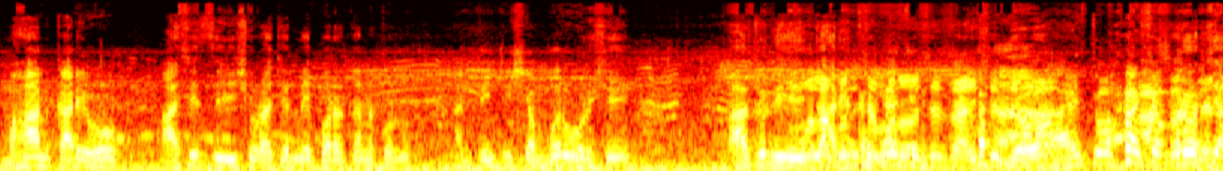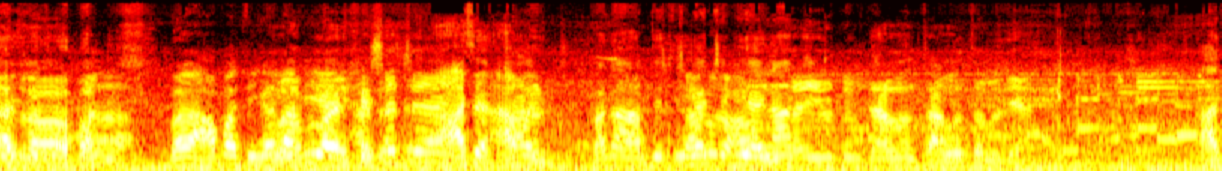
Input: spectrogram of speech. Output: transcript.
महान कार्य हो असेच ईश्वराचरणी प्रार्थना करू. आणि त्यांची शंभर वर्षे अजून हे तुम्हाला कार्य पण शंभर करण्याची- वर्षाचं आयुष्य द्यावं. आहे तो असं शंभर वर्ष भेटत आयुष्य राहावं द्यावं. आपण. बघा आम्हा आम्हा- बघा आमच्या तिघांची आहे ना. युट्यूब चॅनल चांगलं चालू द्या. आज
